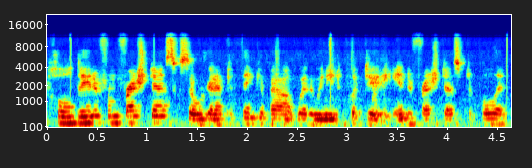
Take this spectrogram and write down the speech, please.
pull data from Freshdesk, so we're gonna have to think about whether we need to put data into Freshdesk to pull it,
